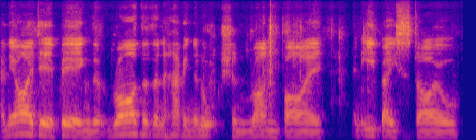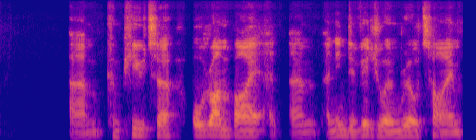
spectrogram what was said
And the idea being that rather than having an auction run by an eBay style um, computer or run by an, um, an individual in real time,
